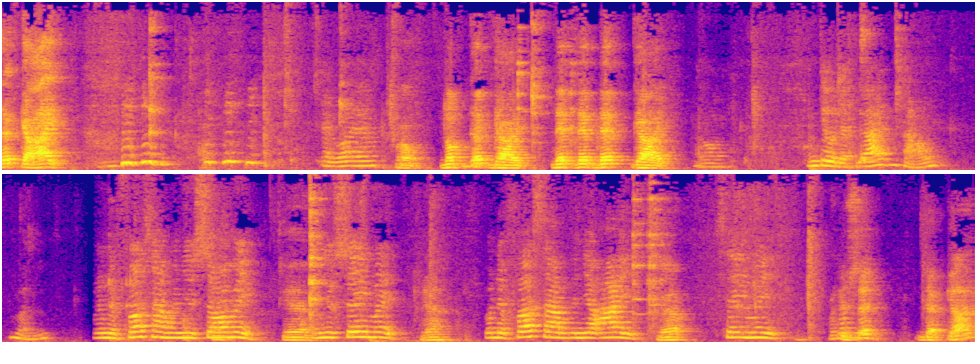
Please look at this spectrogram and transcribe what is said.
That guy. And what em? Oh, not that guy. That that that guy. Rồi. Cũng chưa đẹp gái cũng. Mình. When the first time when you saw me, Yeah. when you see me, Yeah. when the first time in your eyes Yeah. see me, Like I said, that guy.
